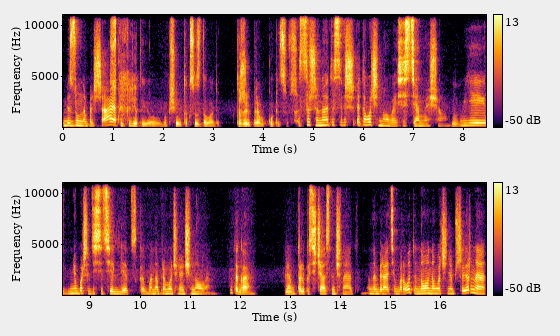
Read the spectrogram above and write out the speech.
безумно большая. Сколько лет ее вообще вот так создавали? Это же прям копится все. Слушай, ну это соверш... это очень новая система еще. Mm. Ей мне больше 10 лет, как бы она прям очень-очень новая. Ну такая. Mm. Прям mm. только сейчас начинает набирать обороты, но она очень обширная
